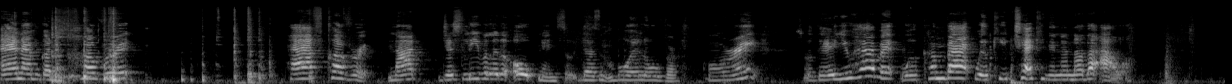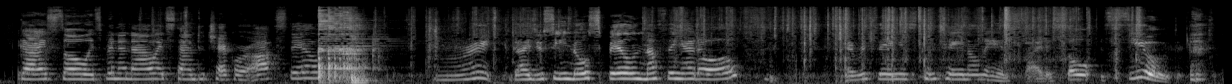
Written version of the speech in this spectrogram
And I'm going to cover it, half cover it, not just leave a little opening so it doesn't boil over. All right. So there you have it. We'll come back. We'll keep checking in another hour. Guys, so it's been an hour. It's time to check our oxtail. All right, guys, you see no spill, nothing at all. Everything is contained on the inside. It's so sealed.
